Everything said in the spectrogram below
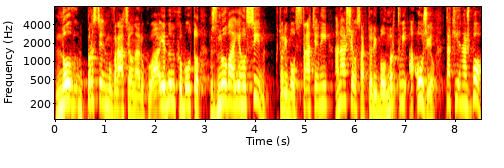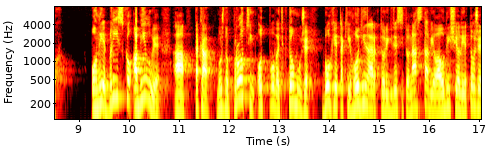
nov, prsteň mu vrátil na ruku a jednoducho bol to znova jeho syn, ktorý bol stratený a našiel sa, ktorý bol mŕtvý a ožil. Taký je náš Boh. On je blízko a miluje. A taká možno proti odpoveď k tomu, že Boh je taký hodinár, ktorý kde si to nastavil a odišiel, je to, že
